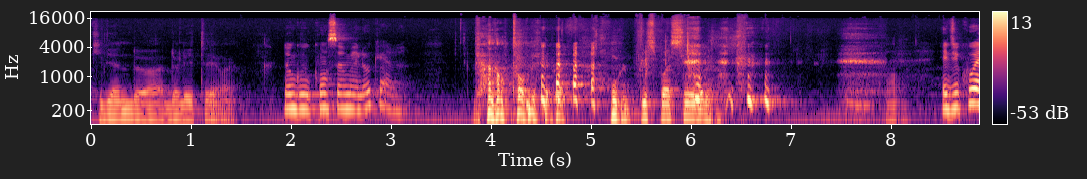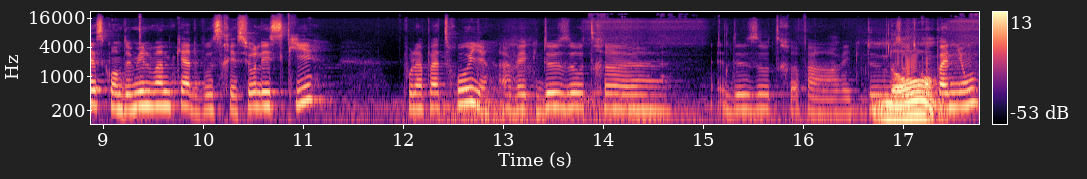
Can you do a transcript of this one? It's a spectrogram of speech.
qui viennent de, l'été. Donc vous consommez local? Bien entendu, le plus possible. Et du coup, est-ce qu'en 2024, vous serez sur les skis pour la patrouille avec deux autres, euh, deux autres, enfin, avec deux autres compagnons?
